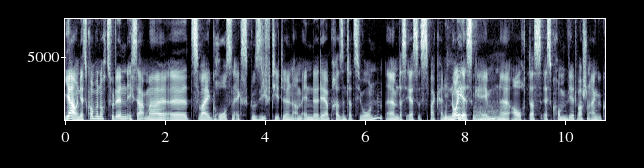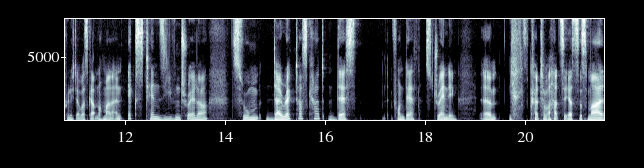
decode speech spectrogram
Ja, und jetzt kommen wir noch zu den, ich sag mal, äh, zwei großen Exklusivtiteln am Ende der Präsentation. Ähm, das erste ist zwar kein neues Game, ne, auch dass es kommen wird, war schon angekündigt, aber es gab noch mal einen extensiven Trailer zum Director's Cut Death, von Death Stranding. Ähm, jetzt könnte man als erstes mal,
